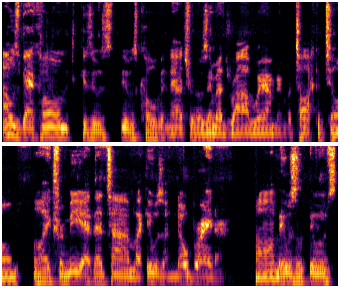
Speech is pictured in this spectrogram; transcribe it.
I was back home because it was it was COVID natural. I was in my driveway. I remember talking to him. Like for me at that time, like it was a no brainer. Um, it was it was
